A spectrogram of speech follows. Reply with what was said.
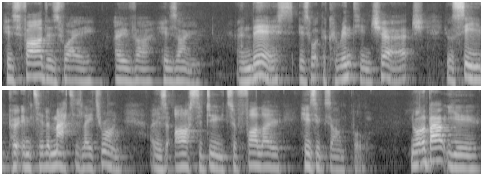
his father's way over his own. And this is what the Corinthian church, you'll see put into the matters later on, is asked to do to follow his example. Not about you,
